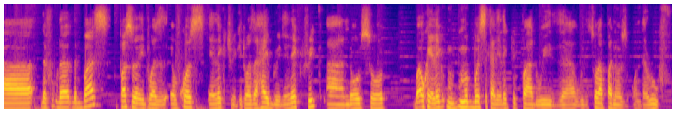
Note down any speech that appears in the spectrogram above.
Uh, the, the the bus, personally, it was of course electric. It was a hybrid, electric, and also, but okay, like, basically electric powered with uh, with solar panels on the roof.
